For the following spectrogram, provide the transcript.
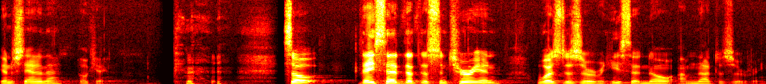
You understanding that? Okay. so they said that the centurion was deserving. He said, No, I'm not deserving.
